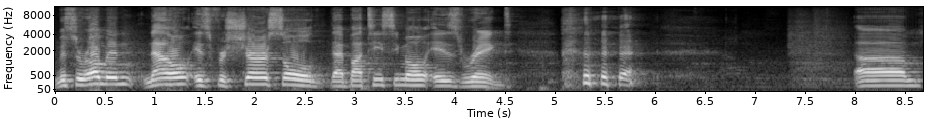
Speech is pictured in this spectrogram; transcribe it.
Mr. Roman now is for sure sold that Battissimo is rigged. um.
